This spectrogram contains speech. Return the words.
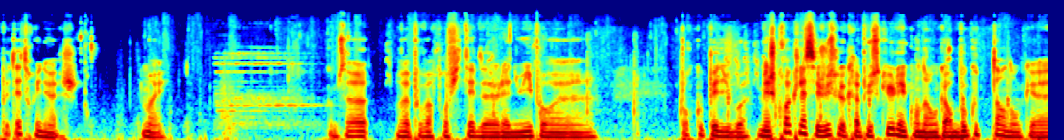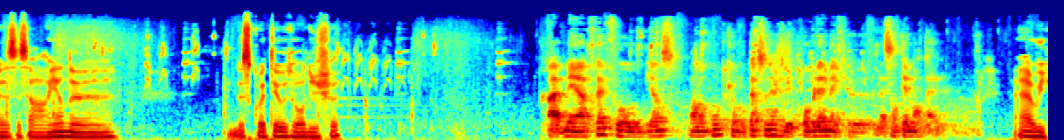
Peut-être une hache. Ouais. Comme ça, on va pouvoir profiter de la nuit pour euh, pour couper du bois. Mais je crois que là, c'est juste le crépuscule et qu'on a encore beaucoup de temps, donc euh, ça sert à rien de de squatter autour du feu. Ah, mais après faut bien se rendre compte que mon personnage a des problèmes avec euh, la santé mentale. Ah oui,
